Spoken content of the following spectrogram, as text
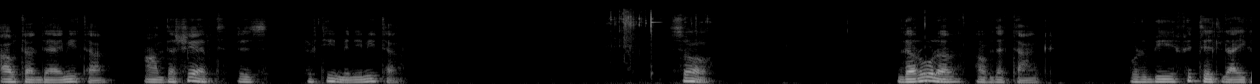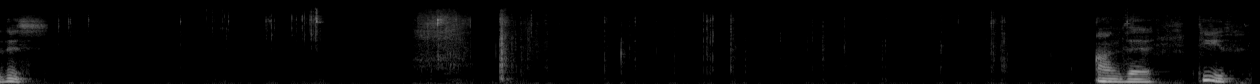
outer diameter and the shaft is 15 millimeter. So the roller of the tank will be fitted like this and the teeth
